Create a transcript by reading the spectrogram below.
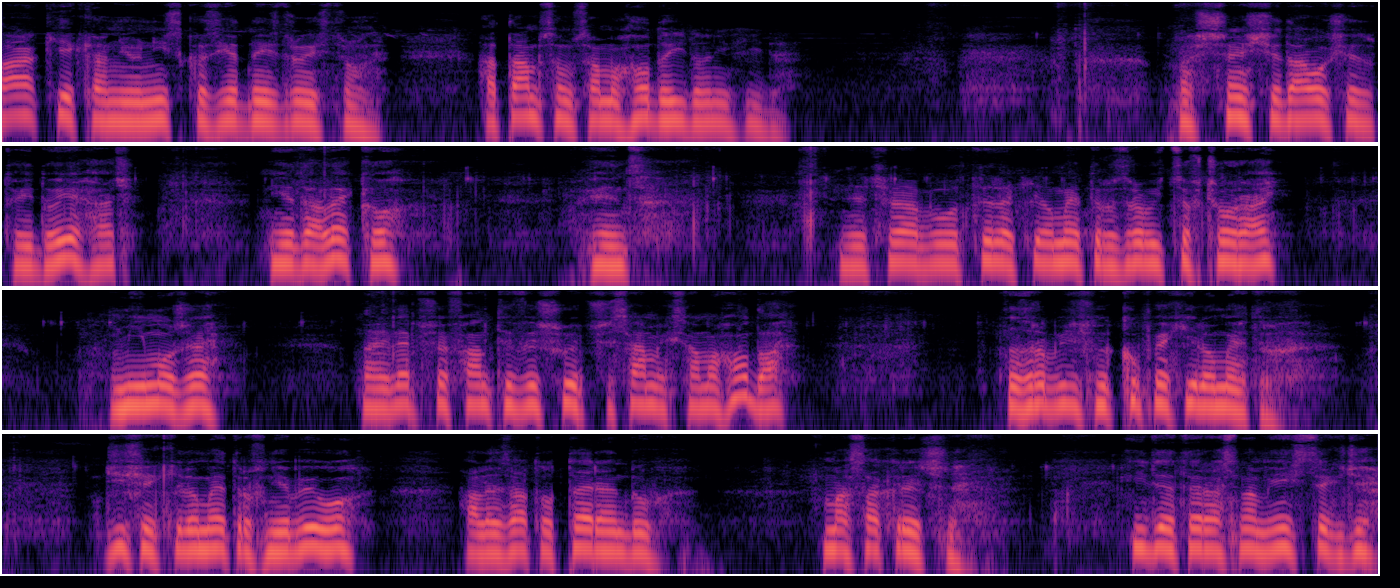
Takie kanionisko z jednej i z drugiej strony. A tam są samochody i do nich idę. Na szczęście dało się tutaj dojechać niedaleko, więc nie trzeba było tyle kilometrów zrobić co wczoraj. Mimo, że najlepsze fanty wyszły przy samych samochodach, to zrobiliśmy kupę kilometrów. Dzisiaj kilometrów nie było, ale za to teren był masakryczny. Idę teraz na miejsce, gdzie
